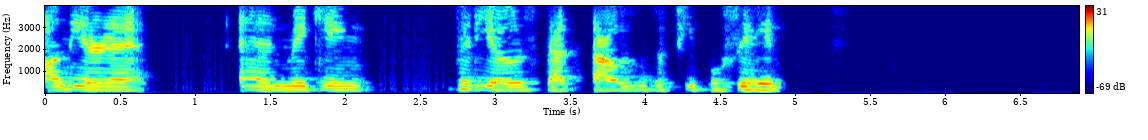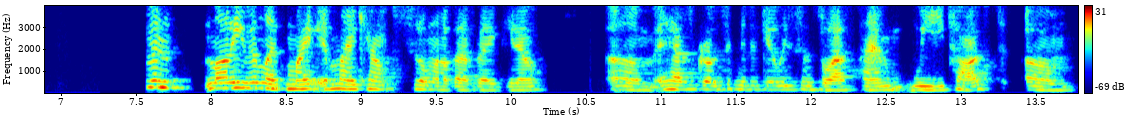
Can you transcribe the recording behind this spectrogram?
on the internet and making videos that thousands of people see even not even like my my account's still not that big, you know. Um, it has grown significantly since the last time we talked, um,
